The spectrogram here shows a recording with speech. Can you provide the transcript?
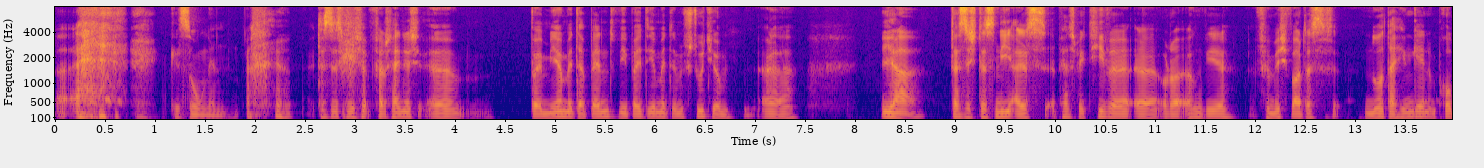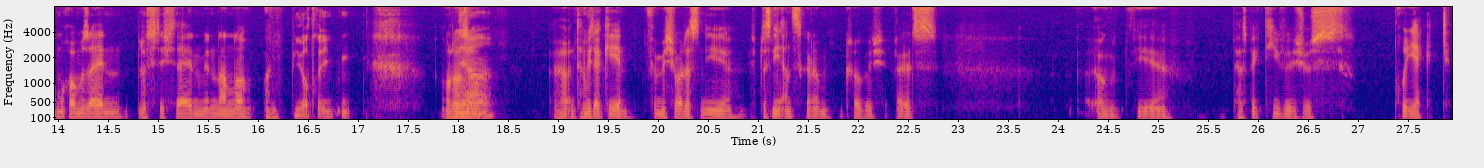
gesungen. Das ist mich wahrscheinlich äh, bei mir mit der Band wie bei dir mit dem Studium. Äh, Ja. dass ich das nie als Perspektive äh, oder irgendwie, für mich war das nur dahin gehen, im Probenraum sein, lustig sein miteinander und Bier trinken oder ja. so. Ja, und dann wieder gehen. Für mich war das nie, ich habe das nie ernst genommen, glaube ich, als irgendwie perspektivisches Projekt.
